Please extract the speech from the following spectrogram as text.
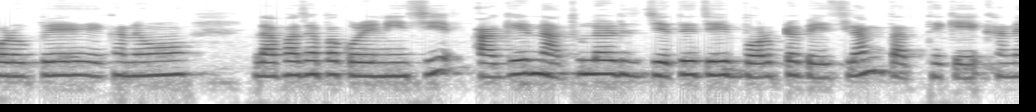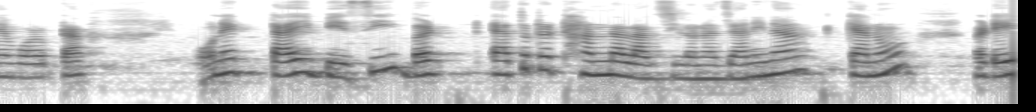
বরফে। এখানেও লাফাঝাপা করে নিয়েছি। আগের নাথুলার যেতে যে বরফটা পেয়েছিলাম, তার থেকে এখানে বরফটা অনেকটাই বেশি বাট এতটা ঠান্ডা লাগছিল না। জানি না কেন বাট এই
